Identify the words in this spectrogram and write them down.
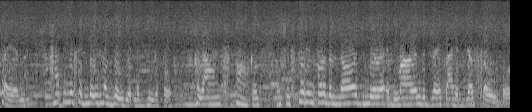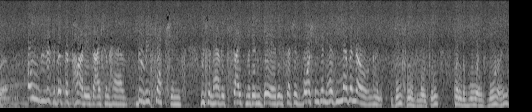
plans. Happiness had made her radiantly beautiful. Her eyes sparkled as she stood in front of the large mirror admiring the dress I had just sewn for her. Oh, Elizabeth, the parties I shall have, the receptions. We shall have excitement and gaiety such as Washington has never known. Uh, yes, Miss Lincoln, when the war is won.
